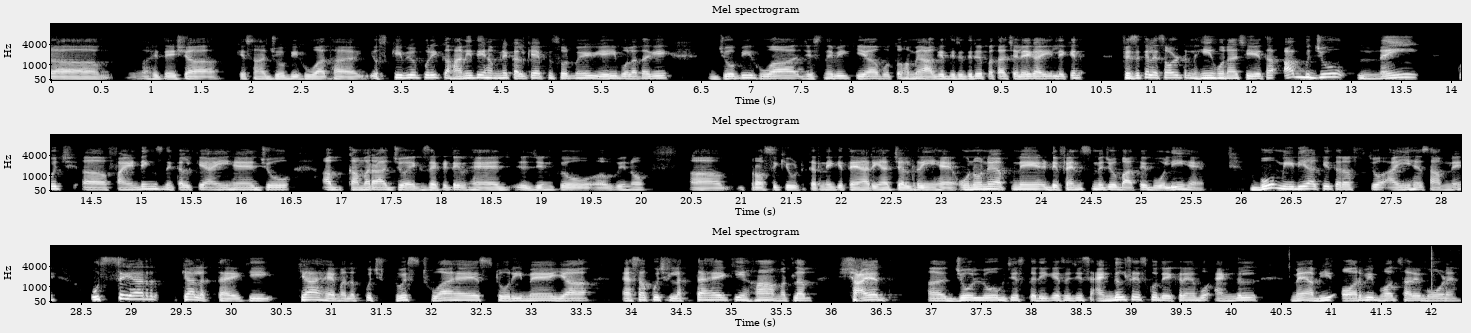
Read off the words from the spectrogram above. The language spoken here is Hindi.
हितेशा के साथ जो भी हुआ था, उसकी भी पूरी कहानी थी। हमने कल के एपिसोड में भी यही बोला था कि जो भी हुआ, जिसने भी किया, वो तो हमें आगे धीरे धीरे पता चलेगा ही, लेकिन फ़िज़िकल असोल्ट नहीं होना चाहिए था। अब जो नई कुछ फाइंडिंग्स निकल के आई हैं, जो अब कमराज जो एग्जीक्यूटिव हैं, जिनको यू नो प्रोसिक्यूट करने की तैयारियाँ चल रही हैं। उन्होंने अपने डिफेंस में जो बातें बोली हैं वो मीडिया की तरफ़ जो आई है सामने उससे यार क्या लगता है कि क्या है? मतलब कुछ ट्विस्ट हुआ है स्टोरी में या ऐसा कुछ लगता है कि हाँ मतलब शायद जो लोग जिस तरीके से जिस एंगल से इसको देख रहे हैं वो एंगल में अभी और भी बहुत सारे मोड़ हैं।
